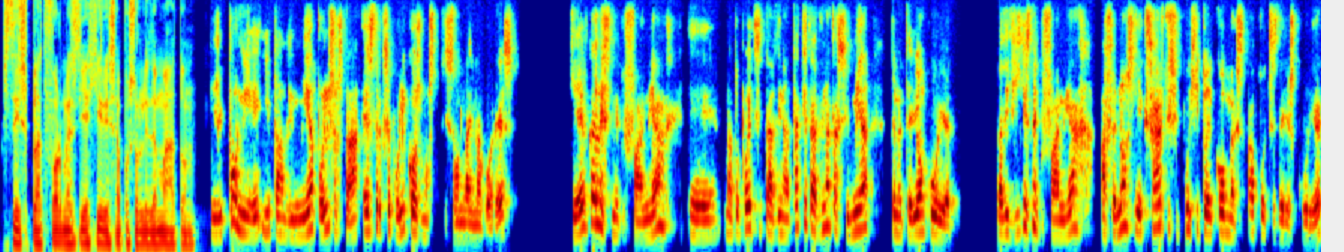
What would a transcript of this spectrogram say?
στις πλατφόρμες διαχείρισης αποστολή δεμάτων. Λοιπόν, η, η πανδημία, πολύ σωστά, έστρεψε πολύ κόσμο στις online αγορές και έβγαλε στην επιφάνεια, ε, να το πω έτσι, τα δυνατά και τα δύνατα σημεία των εταιριών courier. Δηλαδή, βγήκε στην επιφάνεια αφενός η εξάρτηση που έχει το e-commerce από τις εταιρείες courier.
